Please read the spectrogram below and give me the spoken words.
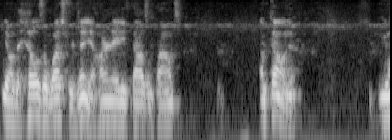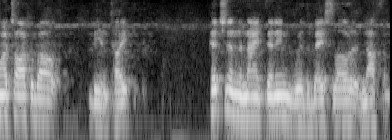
you know the hills of West Virginia, 180,000 pounds. I'm telling you, you want to talk about being tight? Pitching in the ninth inning with the base load at nothing,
